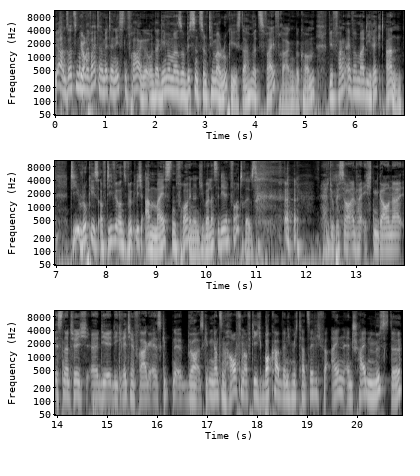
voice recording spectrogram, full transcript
Ja, ansonsten machen ja. wir weiter mit der nächsten Frage und da gehen wir mal so ein bisschen zum Thema Rookies. Da haben wir zwei Fragen bekommen. Wir fangen einfach mal direkt an. Die Rookies, auf die wir uns wirklich am meisten freuen und ich überlasse dir den Vortritt. Du bist auch einfach echt ein Gauner. Ist natürlich äh, die, die Gretchenfrage. Es gibt, äh, ja, es gibt einen ganzen Haufen, auf die ich Bock habe, wenn ich mich tatsächlich für einen entscheiden müsste.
